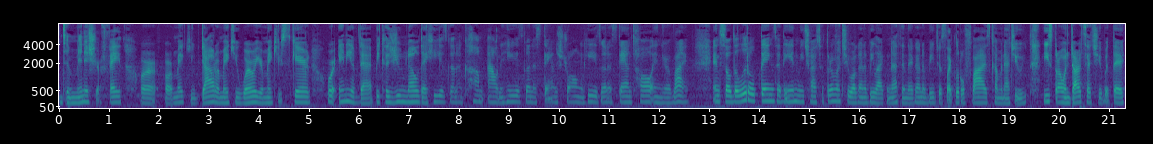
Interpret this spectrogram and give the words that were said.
diminish your faith or or make you doubt or make you worry or make you scared or any of that because you know that He is going to come out and He is going to stand strong and He is going to stand tall in your life. And so the little things that the enemy tries to throw at you are going to be like nothing. They're going to be just like little flies coming at you. He's throwing darts at you, but they,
